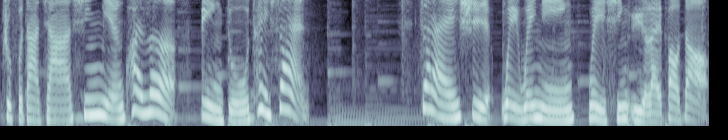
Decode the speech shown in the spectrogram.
祝福大家新年快乐，病毒退散。”再来是魏威宁、魏新宇来报道，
